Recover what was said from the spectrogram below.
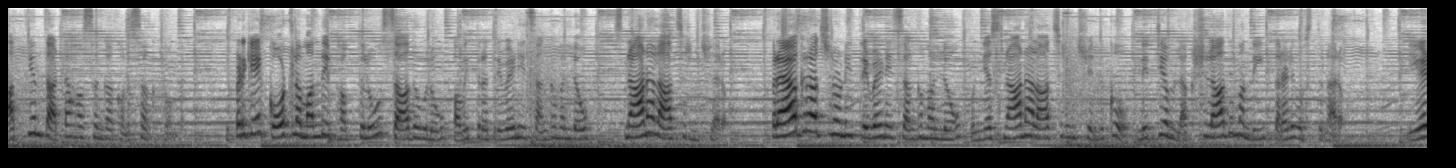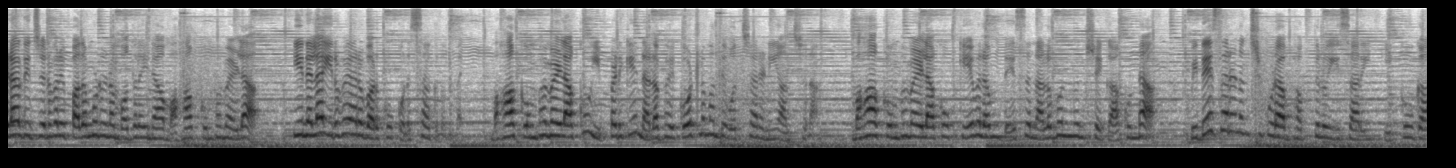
అత్యంత అట్టహాసంగా కొనసాగుతోంది. ఇప్పటికే కోట్ల మంది భక్తులు సాధువులు పవిత్ర త్రివేణి సంగమంలో స్నానాలు ఆచరించారు. ప్రయాగ్రాజ్లోని త్రివేణి సంగమంలో పుణ్య స్నానాలు ఆచరించేందుకు నిత్యం లక్షలాది మంది తరలివస్తున్నారు. ఏడాది జనవరి పదమూడున మొదలైన మహాకుంభమేళ ఈ నెల ఇరవై ఆరు వరకు కొనసాగనుంది. మహాకుంభమేళాకు ఇప్పటికే నలభై కోట్ల మంది వచ్చారని అంచనా. మహాకుంభమేళాకు కేవలం దేశ నలుమూల నుంచే కాకుండా విదేశాల నుంచి కూడా భక్తులు ఈసారి ఎక్కువగా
